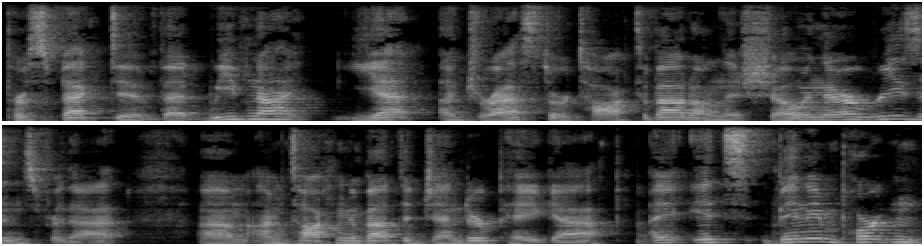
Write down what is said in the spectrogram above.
perspective that we've not yet addressed or talked about on this show, and there are reasons for that. Um, I'm talking about the gender pay gap. It's been important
